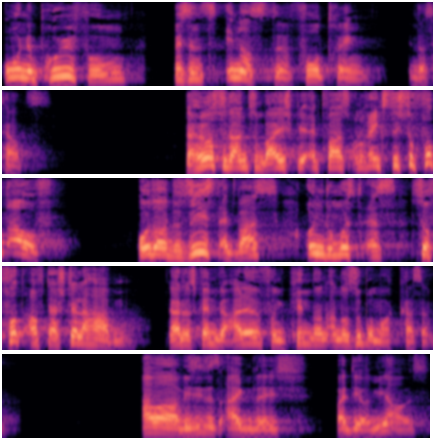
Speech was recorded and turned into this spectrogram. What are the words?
ohne Prüfung bis ins Innerste vordringen, in das Herz. Da hörst du dann zum Beispiel etwas und regst dich sofort auf. Oder du siehst etwas und du musst es sofort auf der Stelle haben. Ja, das kennen wir alle von Kindern an der Supermarktkasse. Aber wie sieht es eigentlich bei dir und mir aus?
